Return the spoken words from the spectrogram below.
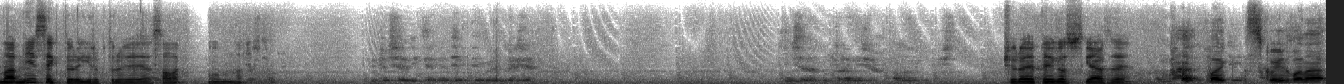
Bunlar niye sektöre girip duruyor ya? Salak mı bunlar? Şuraya Pegasus gelse. Bak Skoil bana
